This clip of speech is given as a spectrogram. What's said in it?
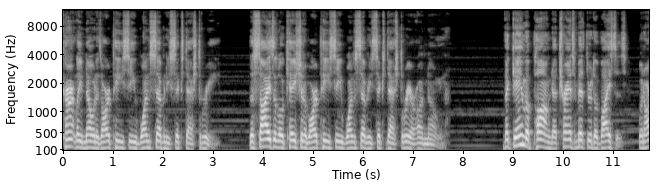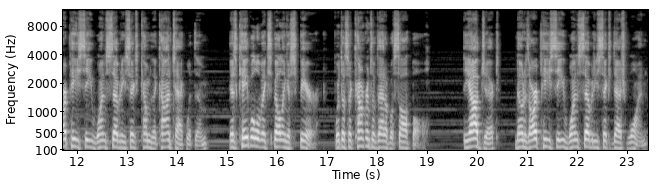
currently known as RPC-176-3. The size and location of RPC-176-3 are unknown. The game of Pong that transmits through devices when RPC-176 comes into contact with them is capable of expelling a sphere with the circumference of that of a softball. The object, known as RPC-176-1,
